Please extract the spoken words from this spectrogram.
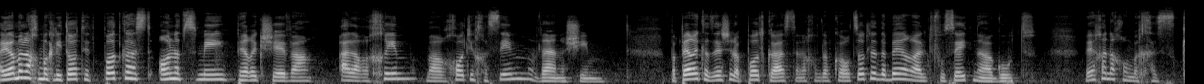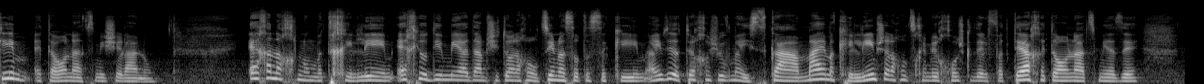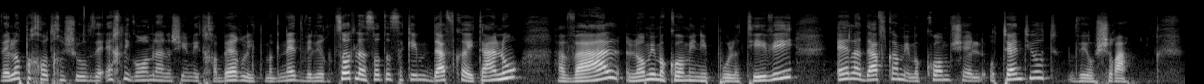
היום אנחנו מקליטות את פודקאסט הון עצמי, פרק 7, על ערכים, מערכות יחסים ואנשים. בפרק הזה של הפודקאסט אנחנו דווקא רוצות לדבר על דפוסי התנהגות, ואיך אנחנו מחזקים את ההון העצמי שלנו. איך אנחנו מתחילים, איך יודעים מי האדם שאיתו אנחנו רוצים לעשות עסקים, האם זה יותר חשוב מהעסקה, מהם הכלים שאנחנו צריכים לרכוש כדי לפתח את ההון העצמי הזה, ולא פחות חשוב זה איך לגרום לאנשים להתחבר, להתמגנט ולרצות לעשות עסקים דווקא איתנו, אבל לא ממקום מניפולטיבי, אלא דווקא ממקום של אותנטיות ויושרה.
